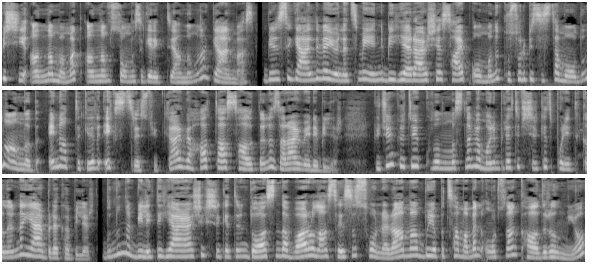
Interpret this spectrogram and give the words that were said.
Bir şeyi anlamamak anlamsız olması gerektiği anlamına gelmez. Birisi geldi ve yönetime yeni bir hiyerarşiye sahip olmanın kusurlu bir sistem olduğunu anladı. En alttakileri ek stres yükler ve hatta sağlıklarına zarar verebilir gücün kötüye kullanılmasına ve manipülatif şirket politikalarına yer bırakabilir. Bununla birlikte hiyerarşik şirketlerin doğasında var olan sayısız soruna rağmen bu yapı tamamen ortadan kaldırılmıyor.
